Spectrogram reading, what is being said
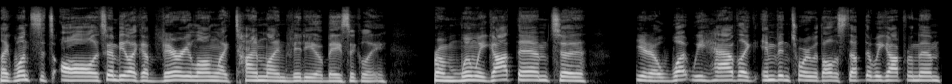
like once it's all, it's gonna be like a very long like timeline video, basically from when we got them to you know what we have like inventory with all the stuff that we got from them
